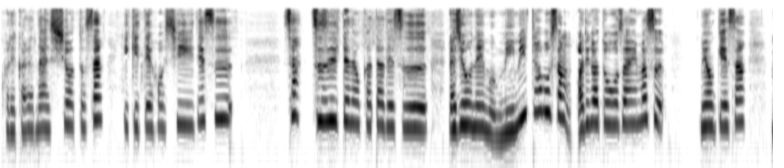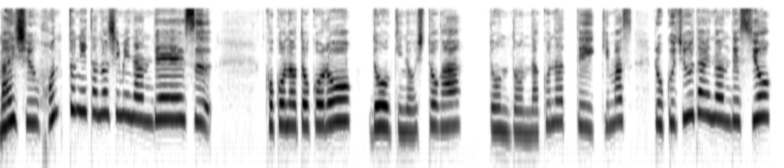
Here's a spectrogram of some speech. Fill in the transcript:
これからナイスショートさん生きてほしいです。さあ、続いての方です。ラジオネーム耳たぶさん、ありがとうございます。みょうけいさん、毎週本当に楽しみなんです。ここのところ、同期の人がどんどん亡くなっていきます。60代なんですよ。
